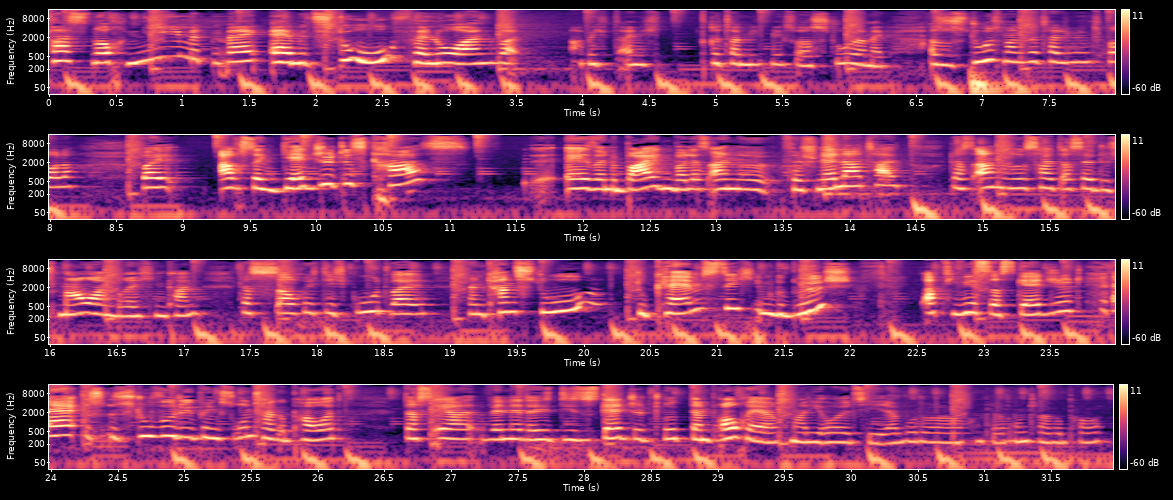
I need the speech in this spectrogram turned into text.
fast noch nie mit, Mac, äh, mit Stu verloren, weil habe ich jetzt eigentlich dritter Lieblings oder Stu oder Mac. Also Stu ist mein dritter Lieblingsbrawler, weil auch sein Gadget ist krass. Äh, seine beiden, weil das eine verschnellert halt. Das andere ist halt, dass er durch Mauern brechen kann. Das ist auch richtig gut, weil dann kannst du, du campst dich im Gebüsch, aktivierst das Gadget. Äh, Stu wurde übrigens runtergepowert, dass er, wenn er dieses Gadget drückt, dann braucht er erstmal die Ulti. Da wurde er komplett runtergepowert.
